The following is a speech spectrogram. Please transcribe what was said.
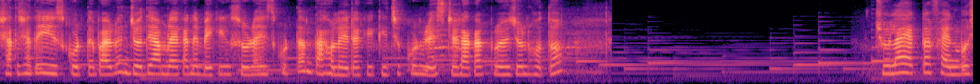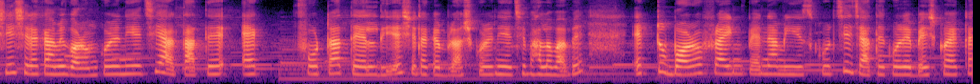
সাথে সাথে ইউজ করতে পারবেন। যদি আমরা এখানে বেকিং সোডা ইউজ করতাম, তাহলে এটাকে কিছুক্ষণ রেস্টে রাখার প্রয়োজন হতো। চুলায় একটা ফ্যান বসিয়ে সেটাকে আমি গরম করে নিয়েছি আর তাতে এক ফোঁটা তেল দিয়ে সেটাকে ব্রাশ করে নিয়েছি ভালোভাবে। একটু বড় ফ্রাইং প্যান আমি ইউজ করছি যাতে করে বেশ কয়েকটা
